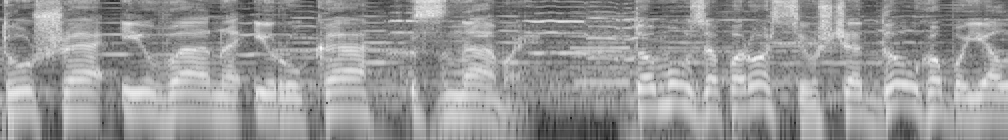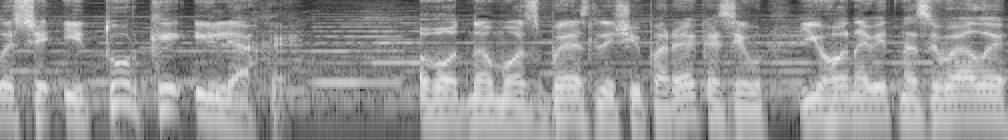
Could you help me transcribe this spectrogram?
Душа Івана і рука з нами. Тому запорожців ще довго боялися і турки, і ляхи. В одному з безлічі переказів його навіть називали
